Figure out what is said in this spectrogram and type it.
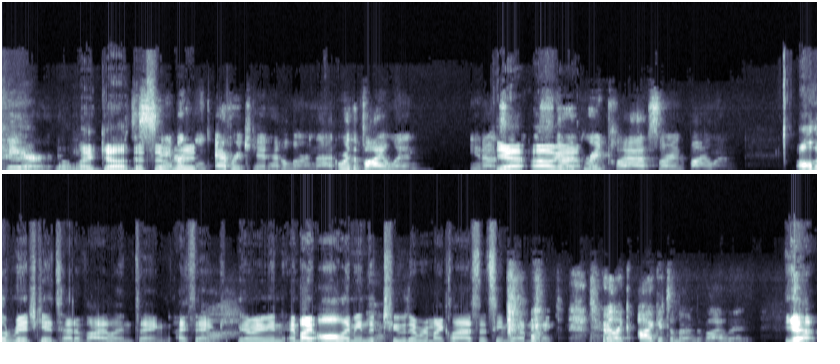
here. Oh my god, that's so same. I great. think every kid had to learn that, or the violin. You know, Yeah, like the oh, third yeah. grade class learning the violin. All the rich kids had a violin thing, I think. Ugh. You know what I mean? And by all, I mean the Yeah. two that were in my class that seemed to have money. they were like, I get to learn the violin. yeah,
